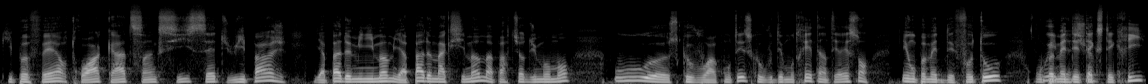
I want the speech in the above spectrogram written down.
qui peut faire 3, 4, 5, 6, 7, 8 pages. Il n'y a pas de minimum, il n'y a pas de maximum à partir du moment où euh, ce que vous racontez, ce que vous démontrez est intéressant. Et on peut mettre des photos, on Oui, peut mettre des sûr. textes écrits.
